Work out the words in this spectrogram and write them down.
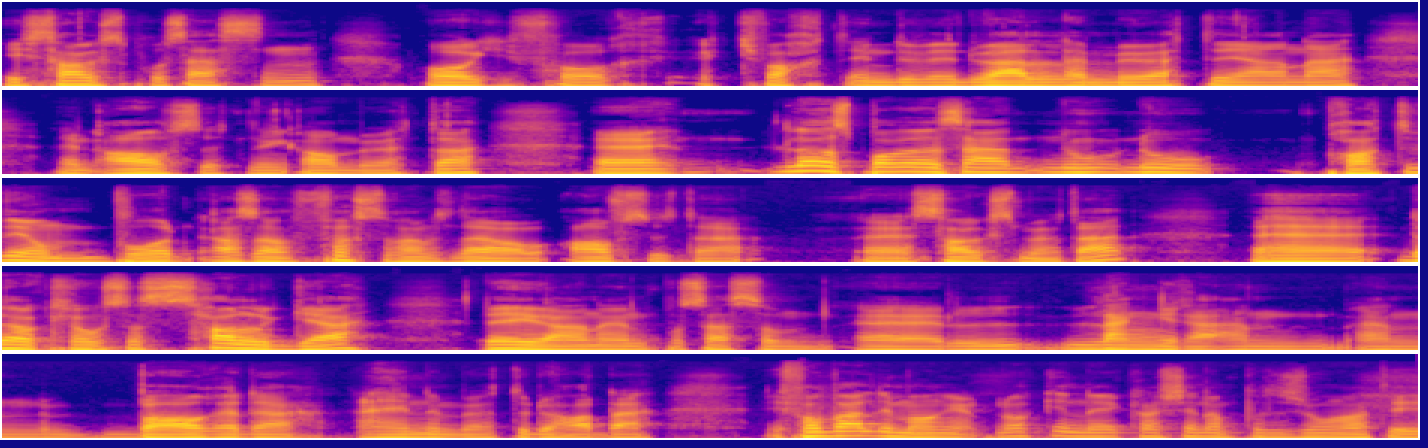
i salgsprosessen og for hvert individuelle møte, gjerne. En avslutning av møtet. Eh, la oss bare si at nå, nå prater vi om både altså Først og fremst det å avslutte eh, salgsmøtet. Eh, det å close salget det er jo gjerne en prosess som er lengre enn en bare det ene møtet du hadde. For veldig mange. Noen er kanskje i den posisjonen at de,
